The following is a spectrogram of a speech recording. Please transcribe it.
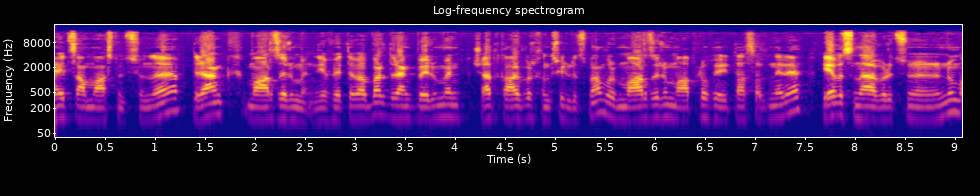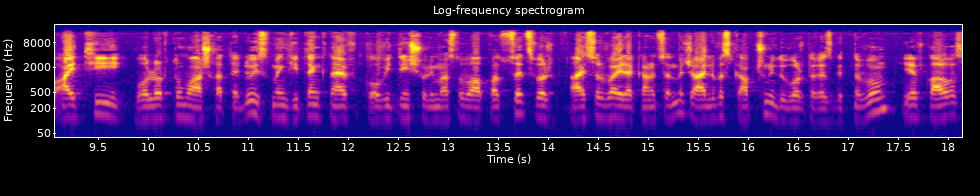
մեծ ամասնությունը դրանք մարզերում են եւ հետեւաբար դրանք բերում են շատ կարևոր խնդրի լուծման, որ մարզերում ապրող երիտասարդները եւս հնարավորություն ունենում IT ոլորտում աշխատելու, իսկ մենք գիտենք նաև COVID-ը ինչ-որ իմաստով ապացուցեց, որ այսօրվա իրականության մեջ այլևս կապ չունի դու որտեղ ես գտնվում եւ կարող ես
